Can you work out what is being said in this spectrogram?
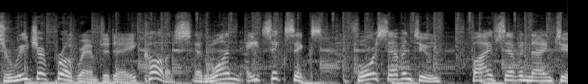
To reach our program today, call us at 1 866 472 5792.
